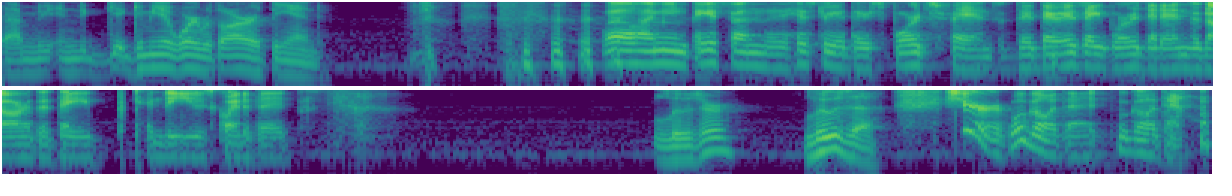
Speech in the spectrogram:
I mean, give me a word with R at the end. Well, I mean, based on the history of their sports fans, there, there is a word that ends in R that they tend to use quite a bit. Loser, loser, Sure, we'll go with that. We'll go with that.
